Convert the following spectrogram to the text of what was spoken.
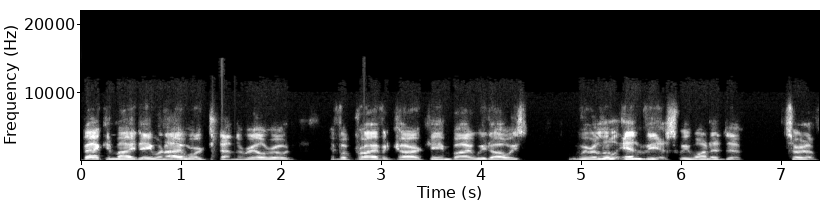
back in my day when I worked on the railroad, if a private car came by, we'd always we were a little envious. We wanted to sort of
